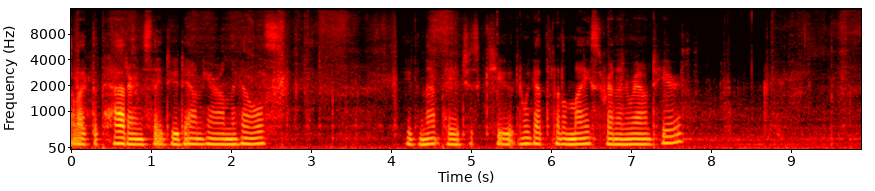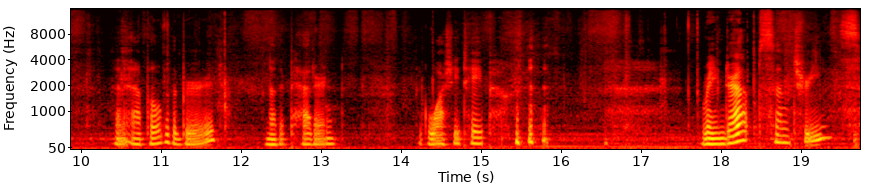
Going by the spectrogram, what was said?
I like the patterns they do down here on the hills. Even that page is cute. And we got the little mice running around here. An apple with a bird. Another pattern, like washi tape. Raindrops and trees.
